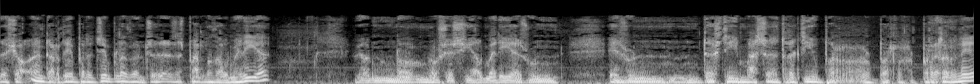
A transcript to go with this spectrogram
d'això. En Darder, per exemple, doncs, es parla d'Almeria, jo no, no sé si Almeria és un, és un destí massa atractiu per, per, per Tarder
